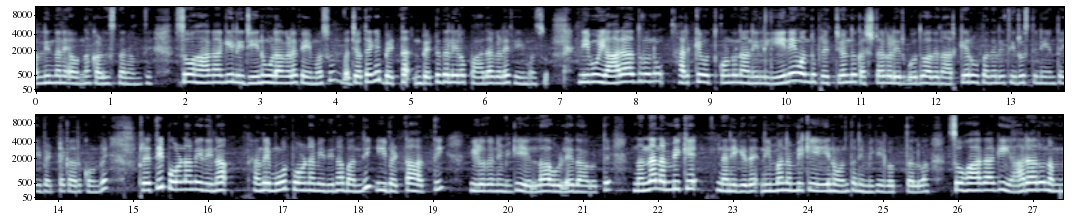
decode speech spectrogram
ಅಲ್ಲಿಂದನೇ ಅವ್ರನ್ನ ಕಳಿಸ್ತಾರಂತೆ. ಸೊ, ಹಾಗಾಗಿ ಇಲ್ಲಿ ಜೇನುಹುಳಗಳೇ ಫೇಮಸ್ಸು ಜೊತೆಗೆ ಬೆಟ್ಟ, ಬೆಟ್ಟದಲ್ಲಿರೋ ಪಾದಗಳೇ ಫೇಮಸ್ಸು ನೀವು ಯಾರಾದ್ರೂ ಹರಕೆ ಹೊತ್ಕೊಂಡು ಇಲ್ಲಿ ಏನೇ ಒಂದು ಪ್ರತಿಯೊಂದು ಕಷ್ಟಗಳಿರ್ಬೋದು, ಅದನ್ನು ಹರಕೆ ರೂಪದಲ್ಲಿ ತೀರಿಸ್ತೀನಿ ಅಂತ ಈ ಬೆಟ್ಟಕ್ಕೆ ಕರ್ಕೊಂಡ್ರೆ ಪ್ರತಿ ಪೌರ್ಣಮಿ ದಿನ, ಅಂದರೆ ಮೂರು ಪೌರ್ಣಮಿ ದಿನ ಬಂದು ಈ ಬೆಟ್ಟ ಹತ್ತಿ ಇಳಿದ್ರೆ ನಿಮಗೆ ಎಲ್ಲ ಒಳ್ಳೆಯದಾಗುತ್ತೆ ನನ್ನ ನಂಬಿಕೆ ನನಗಿದೆ, ನಿಮ್ಮ ನಂಬಿಕೆ ಏನು ಅಂತ ನಿಮಗೆ ಗೊತ್ತಲ್ವ? ಸೊ ಹಾಗಾಗಿ ಯಾರು ನಮ್ಮ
